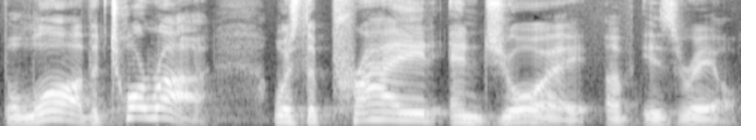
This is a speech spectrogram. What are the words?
The law, the Torah, was the pride and joy of Israel.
